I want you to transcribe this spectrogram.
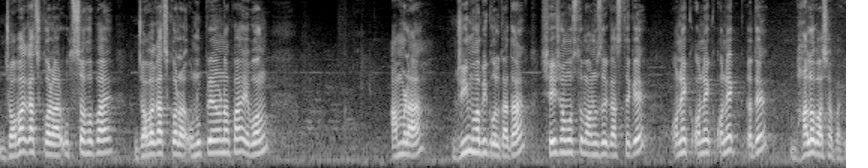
জবা গাছ করার উৎসাহ পায়, জবা গাছ করার অনুপ্রেরণা পায় এবং আমরা ড্রিম হবি কলকাতা সেই সমস্ত মানুষদের কাছ থেকে অনেক অনেক অনেক যাতে ভালোবাসা পাই।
